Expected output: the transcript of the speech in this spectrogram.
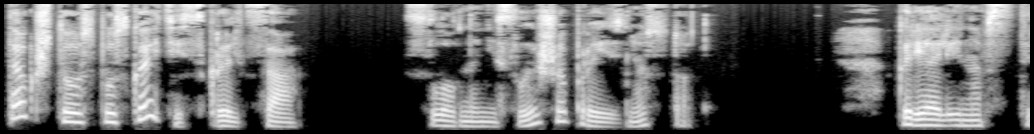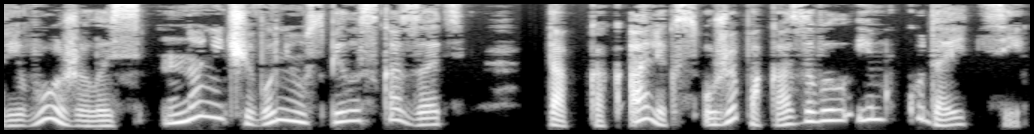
так что спускайтесь с крыльца, — словно не слыша произнес тот. Криолина встревожилась, но ничего не успела сказать, так как Алекс уже показывал им, куда идти.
